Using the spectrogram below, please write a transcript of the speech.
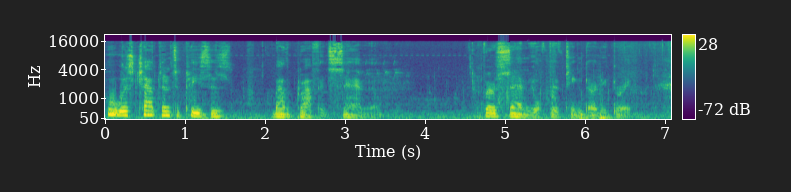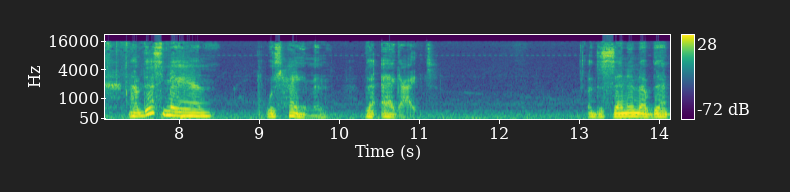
who was chopped into pieces by the prophet Samuel. 1 Samuel 15:33. Now this man was Haman the Agite, a descendant of the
